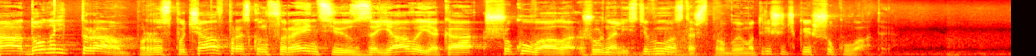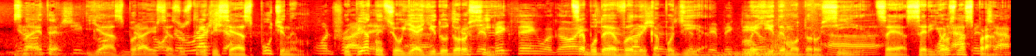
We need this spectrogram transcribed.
А Дональд Трамп розпочав прес-конференцію з заяви, яка шокувала журналістів. Ми вас теж спробуємо трішечки шокувати. Знаєте, я збираюся зустрітися з Путіним. У п'ятницю я їду до Росії. Це буде велика подія. Ми їдемо до Росії. Це серйозна справа.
